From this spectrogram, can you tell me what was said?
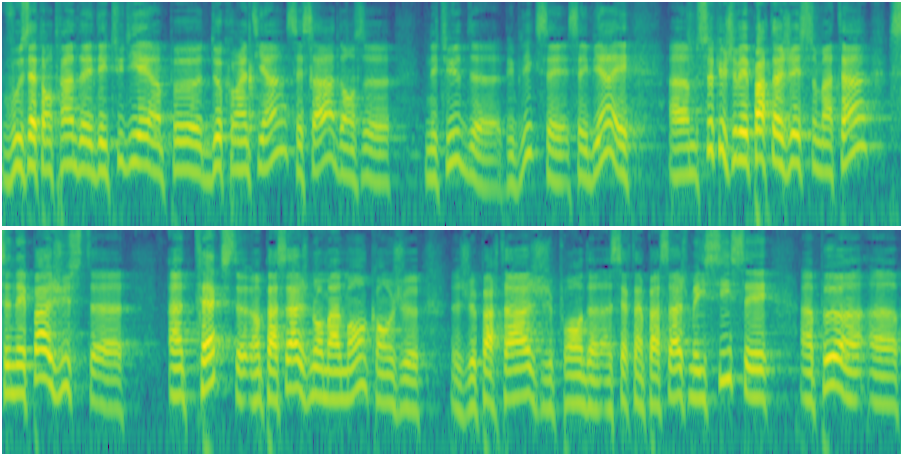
vous êtes en train d'étudier un peu 2 Corinthiens, c'est ça, dans euh, une étude euh, biblique, c'est bien. Et ce que je vais partager ce matin, ce n'est pas juste un texte, un passage. Normalement, quand je, je partage, je prends un, certain passage, mais ici, c'est un peu un,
